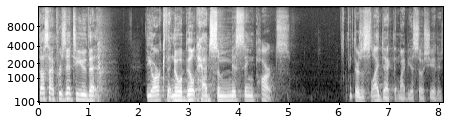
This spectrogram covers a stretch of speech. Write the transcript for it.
Thus, I present to you that the ark that Noah built had some missing parts. I think there's a slide deck that might be associated.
